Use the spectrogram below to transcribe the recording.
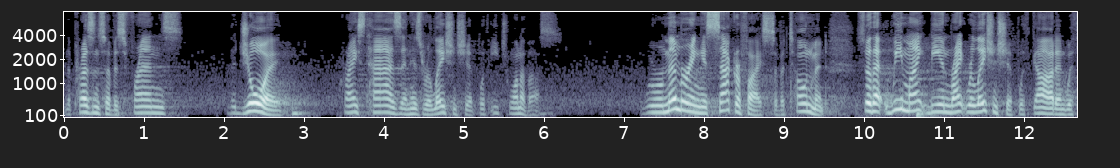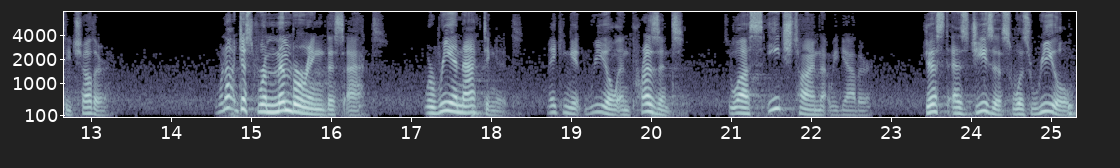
in the presence of his friends, the joy Christ has in his relationship with each one of us. We're remembering his sacrifice of atonement so that we might be in right relationship with God and with each other. We're not just remembering this act, we're reenacting it, making it real and present to us each time that we gather, just as Jesus was real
